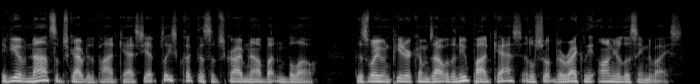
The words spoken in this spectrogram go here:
If you have not subscribed to the podcast yet, please click the subscribe now button below. This way, when Peter comes out with a new podcast, it'll show up directly on your listening device.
